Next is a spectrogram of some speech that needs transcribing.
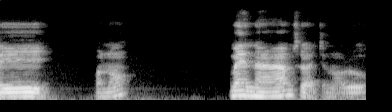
လေပေါ့နော်မန်နမ်ဆိုတာကျွန်တော်တို့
